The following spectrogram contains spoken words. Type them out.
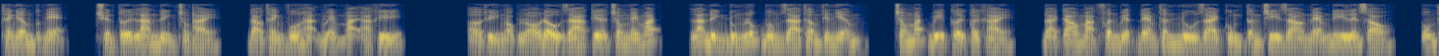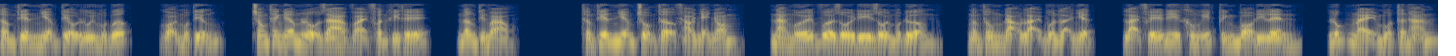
thanh âm cực nhẹ, truyền tới lan đỉnh trong thai, đảo thành vô hạn mềm mại a khí. Ở thủy ngọc ló đầu ra kia trong nháy mắt, lan đỉnh đúng lúc bung ra thẩm thiên nhiễm, trong mắt bị cười cởi khai, đại cao mạc phân biệt đem thân nhu dai cùng tần chi giao ném đi lên sau, ôm thẩm thiên nhiễm tiểu lui một bước, gọi một tiếng, trong thanh âm lộ ra vài phần khí thế, nâng tiến bảo. Thẩm thiên nhiễm trộm thở phào nhẹ nhõm, nàng mới vừa rồi đi rồi một đường, ngầm thông đạo lại buồn lại nhiệt, lại phế đi không ít kính bò đi lên, lúc này một thân hãn,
